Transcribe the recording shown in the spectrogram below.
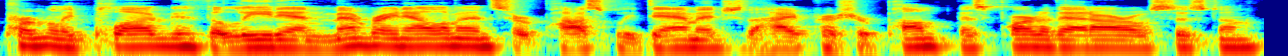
permanently plug the lead end membrane elements or possibly damage the high pressure pump as part of that RO system.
